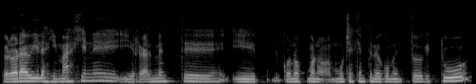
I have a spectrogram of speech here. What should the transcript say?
Pero ahora vi las imágenes y realmente. Y conozco, bueno, mucha gente me comentó que estuvo.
